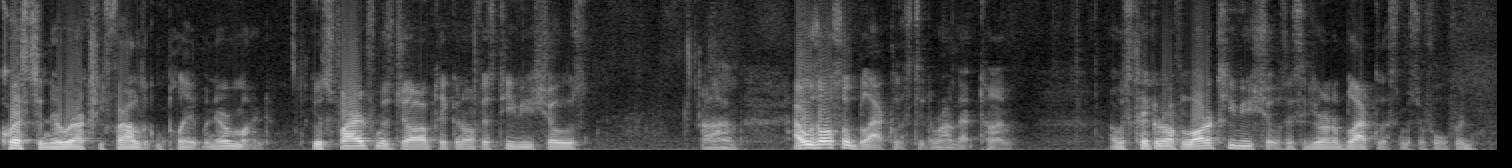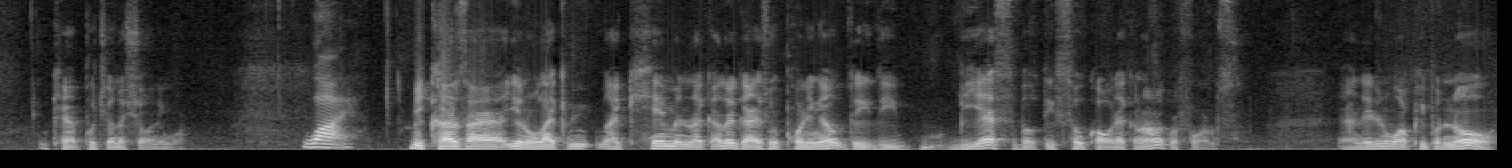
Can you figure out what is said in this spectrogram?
question never actually filed a complaint, but never mind. He was fired from his job, taken off his TV shows. Um, I was also blacklisted around that time. I was taken off a lot of TV shows. They said, You're on a blacklist, Mr. Fulford. We can't put you on the show anymore. Why? Because I, you know, like like him and like other guys were pointing out the, the BS about these so-called economic reforms, and they didn't want people to know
